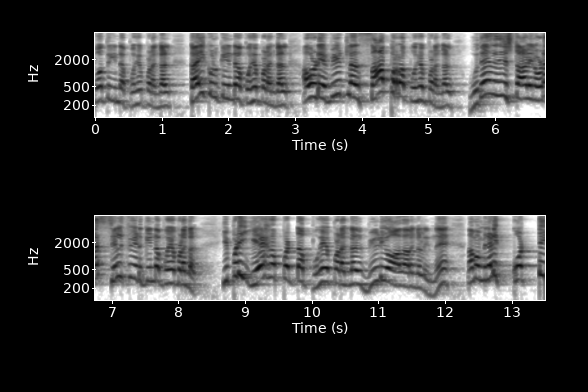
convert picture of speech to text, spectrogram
போத்துகின்ற புகைப்படங்கள் கை குலுக்குகின்ற புகைப்படங்கள் அவருடைய வீட்டில் சாப்பிட்ற புகைப்படங்கள் உதயநிதி ஸ்டாலினோட செல்ஃபி எடுக்கின்ற புகைப்படங்கள். இப்படி ஏகப்பட்ட புகைப்படங்கள் வீடியோ ஆதாரங்கள்னு நம்ம முன்னாடி கொட்டி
